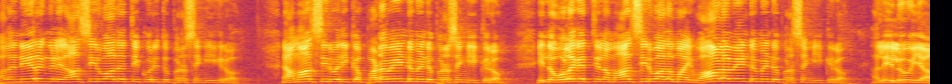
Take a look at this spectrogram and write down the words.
பல நேரங்களில் ஆசீர்வாதத்தை குறித்து பிரசங்கிக்கிறோம். நாம் ஆசீர்வதிக்கப்பட வேண்டும் என்று பிரசங்கிக்கிறோம். இந்த உலகத்தில் நாம் ஆசீர்வாதமாய் வாழ வேண்டும் என்று பிரசங்கிக்கிறோம். அல்லேலூயா.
